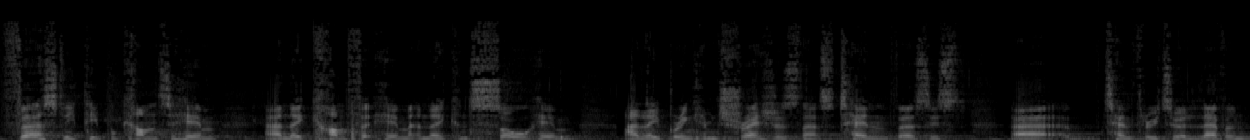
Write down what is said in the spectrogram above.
Firstly, people come to him and they comfort him and they console him and they bring him treasures. That's 10 verses uh, 10 through to 11.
